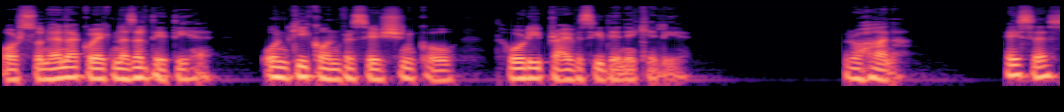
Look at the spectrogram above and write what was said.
और सुनैना को एक नज़र देती है, उनकी कॉन्वर्सेशन को थोड़ी प्राइवेसी देने के लिए। Rohana hey sis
